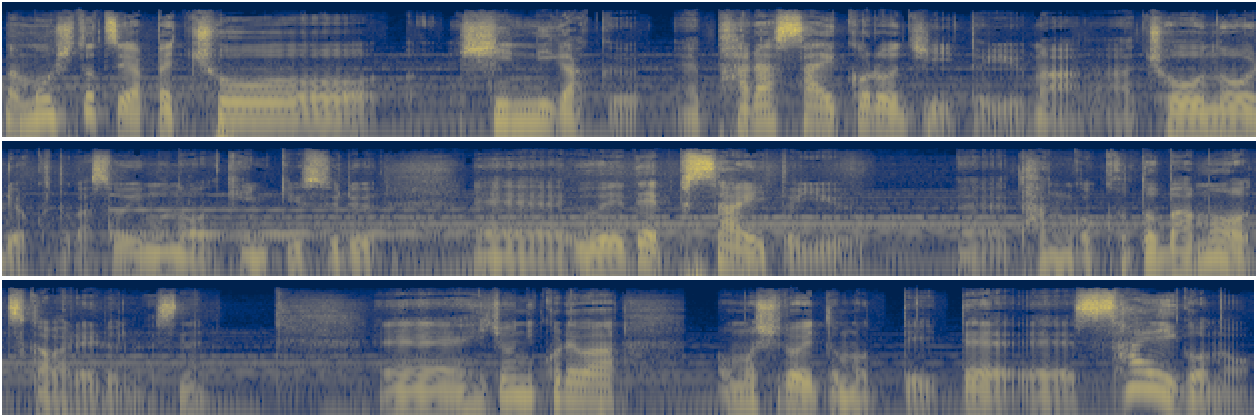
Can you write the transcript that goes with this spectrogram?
まあ、もう一つやっぱり超心理学パラサイコロジーという、まあ、超能力とかそういうものを研究する、えー、上でプサイという、えー、単語言葉も使われるんですね、えー、非常にこれは面白いと思っていて、え、最後の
